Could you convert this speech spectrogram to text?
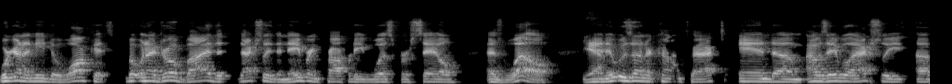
we're going to need to walk it. But when I drove by, that actually the neighboring property was for sale as well. Yeah. And it was under contract. And um, I was able to actually uh,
